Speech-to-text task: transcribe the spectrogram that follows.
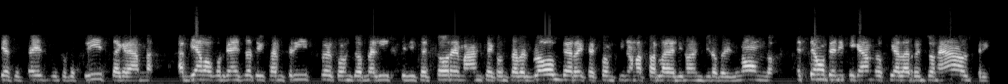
sia su Facebook che su Instagram. Abbiamo organizzato i fan trip con giornalisti di settore ma anche con travel blogger che continuano a parlare di noi in giro per il mondo e stiamo pianificando sia la regione altri.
